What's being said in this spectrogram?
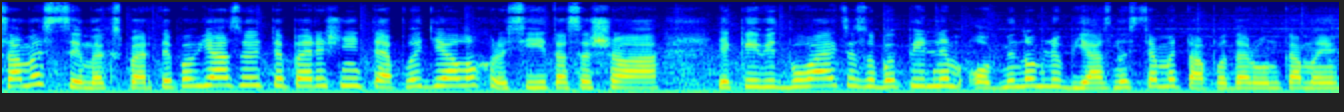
Саме з цим експерти пов'язують теперішній теплий діалог Росії та США, який відбувається з обопільним обміном люб'язностями та подарунками.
